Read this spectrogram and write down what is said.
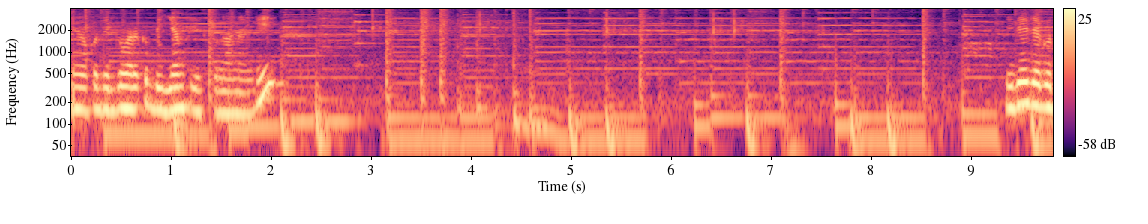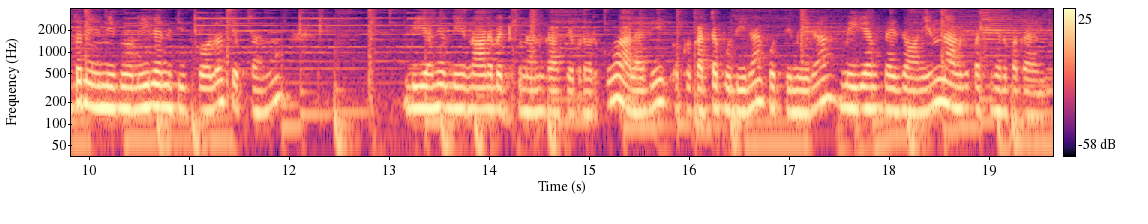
నేను ఒక జగ్గు వరకు బియ్యం తీసుకున్నానండి. ఇదే జగ్గుతో నేను మీకు నీళ్ళని తీసుకోవాలో చెప్తాను. బియ్యాన్ని నానబెట్టుకున్నాను కాసేపటి వరకు. అలాగే ఒక కట్ట పుదీనా కొత్తిమీర మీడియం సైజ్ ఆనియన్ నాలుగు పచ్చిమిరపకాయలు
